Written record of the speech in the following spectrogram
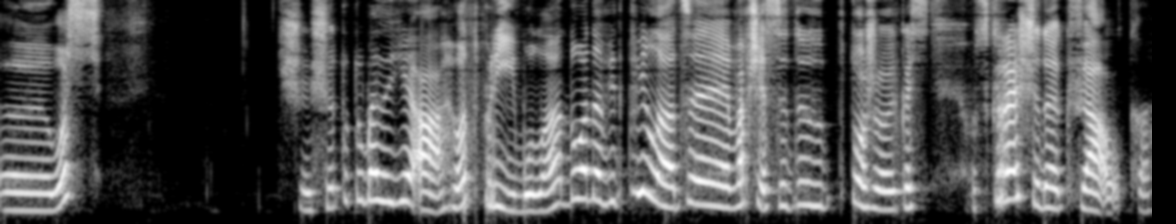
Е, ось. Що, що тут у мене є? А, от примула. Ну, вона відквіла, це взагалі це теж якась скрещена як фіалка.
